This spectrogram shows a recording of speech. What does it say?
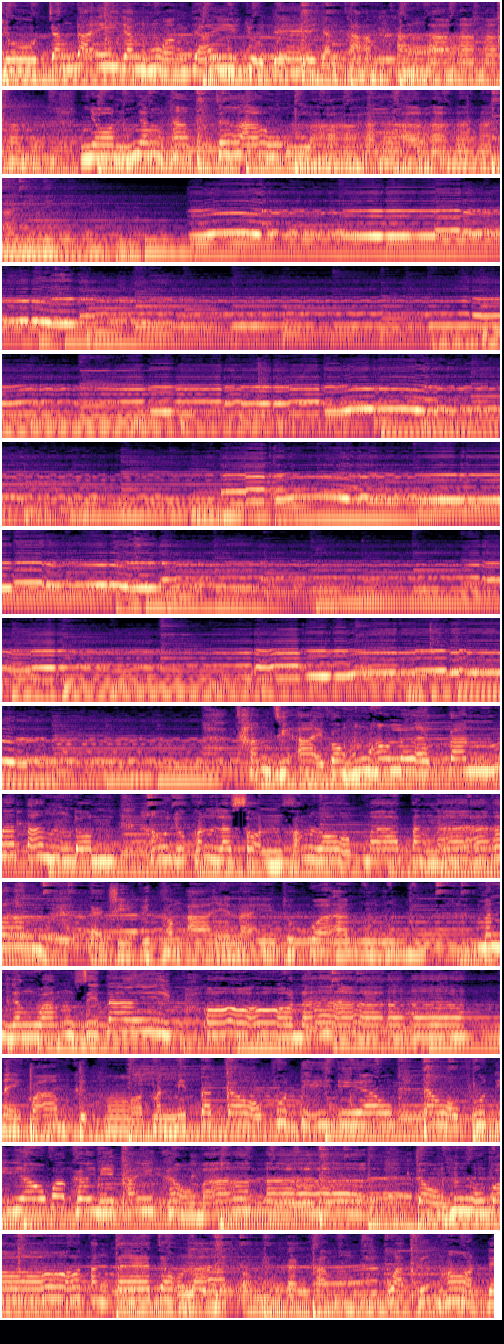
อยู่จังใดยังห่วงใยอยู่เดยังถามข้าย้อนยังหักเจ้าลา ที่อายก็หูเฮาเลิกกันมาตั้งดนเฮาอยู่คนละสนของโลกมาตั้งนาน แต่ชีวิตของอายในทุกวัน มันยังหวังสิได้พอนาในความคิดฮอดมันมีแต่เจ้าผู้เดียว เจ้าผู้เดียวว่าเคยมีใครเข้ามา เจ้าหูบอตั้งแต่เจ้าลาก็ มีแต่คำว่าคิดฮอดเด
